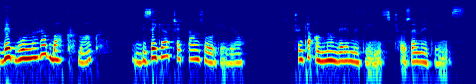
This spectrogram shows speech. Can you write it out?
Ve bunlara bakmak bize gerçekten zor geliyor. Çünkü anlam veremediğimiz, çözemediğimiz,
